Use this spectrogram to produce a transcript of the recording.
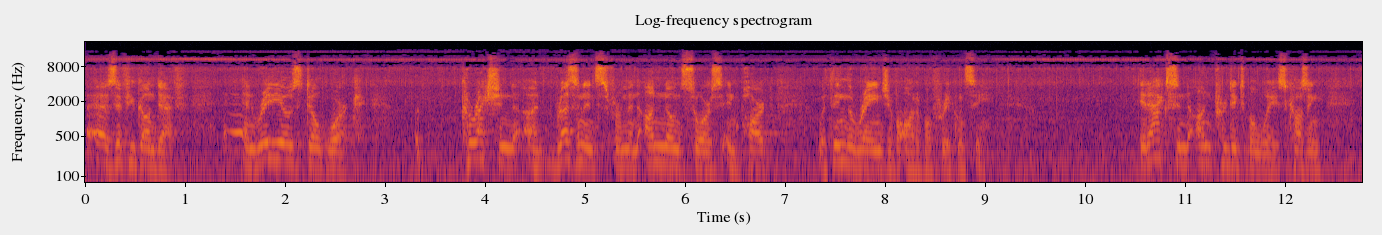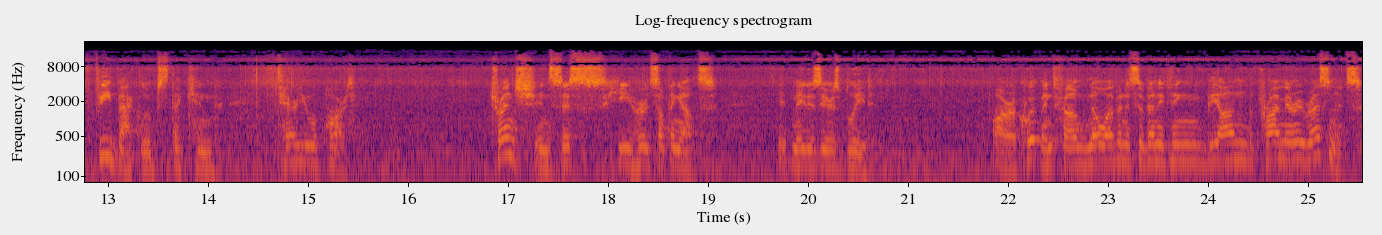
as if you've gone deaf. And radios don't work. Correction, a resonance from an unknown source in part within the range of audible frequency. It acts in unpredictable ways, causing feedback loops that can tear you apart. Trench insists he heard something else. It made his ears bleed. Our equipment found no evidence of anything beyond the primary resonance.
